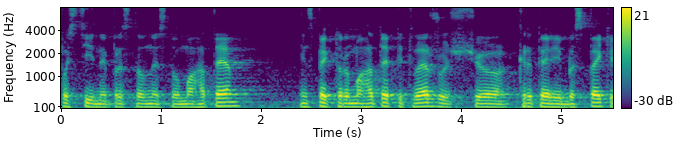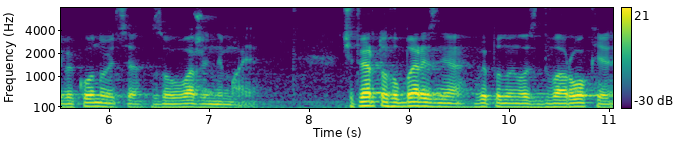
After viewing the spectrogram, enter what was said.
постійне представництво МАГАТЕ. Інспектори МАГАТЕ підтверджують, що критерії безпеки виконуються, зауважень немає. 4 березня виповнилось два роки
